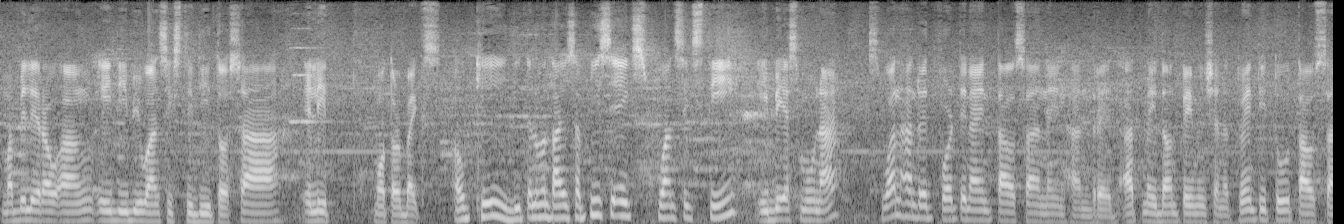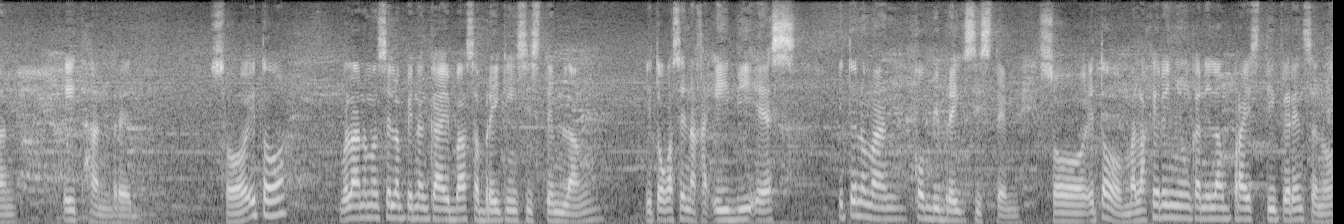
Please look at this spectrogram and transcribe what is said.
mabili raw ang ADB 160 dito sa Elite motorbikes. Okay, dito naman tayo sa PCX 160 ABS muna. 149,900 at may down payment siya na 22,800. So ito, wala naman silang pinagkaiba sa braking system lang. Ito kasi naka ABS. Ito naman combi brake system. So ito, malaki rin yung kanilang price difference ano.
